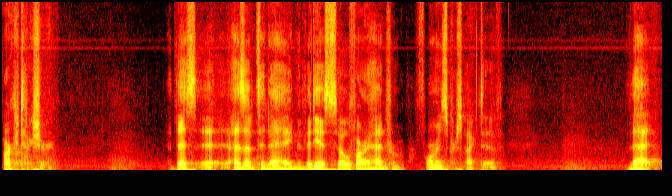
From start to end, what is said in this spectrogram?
architecture this, as of today, NVIDIA is so far ahead from a performance perspective that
